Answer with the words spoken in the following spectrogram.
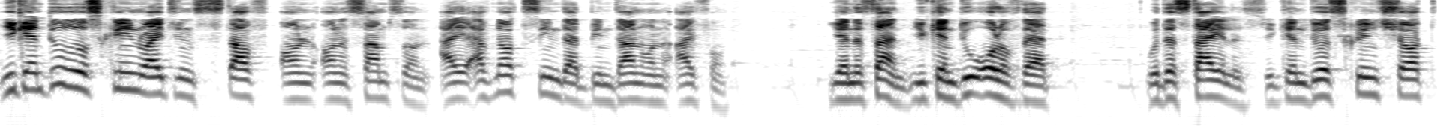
You can do those screenwriting stuff on, on a Samsung. I, I've not seen that being done on iPhone. You understand? You can do all of that with the stylus. You can do a screenshot.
